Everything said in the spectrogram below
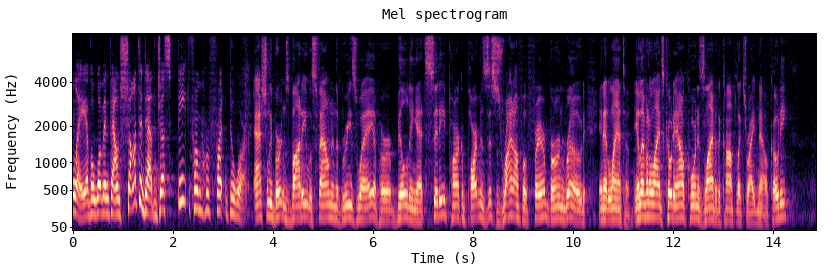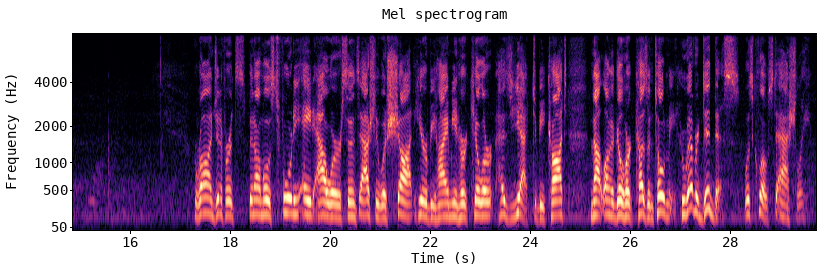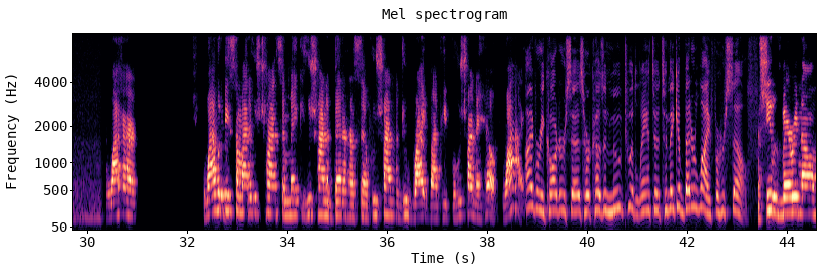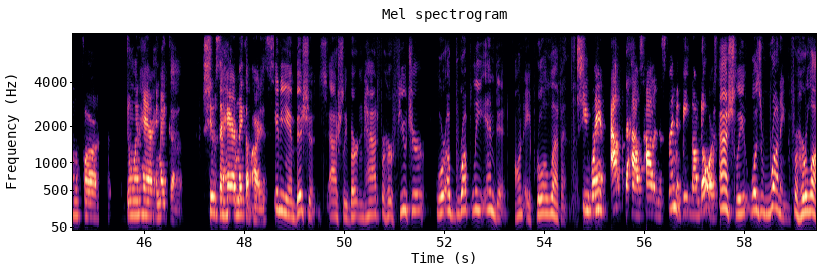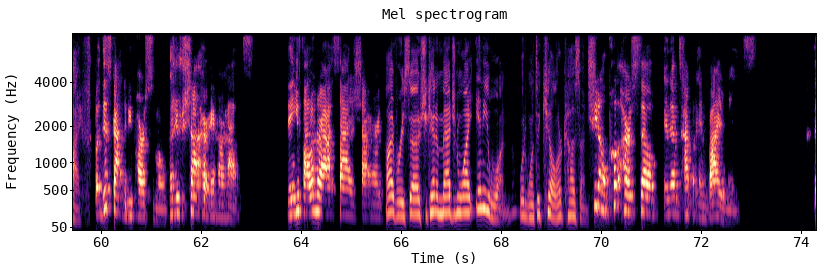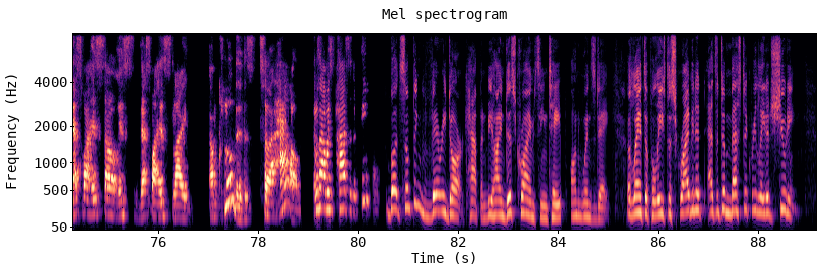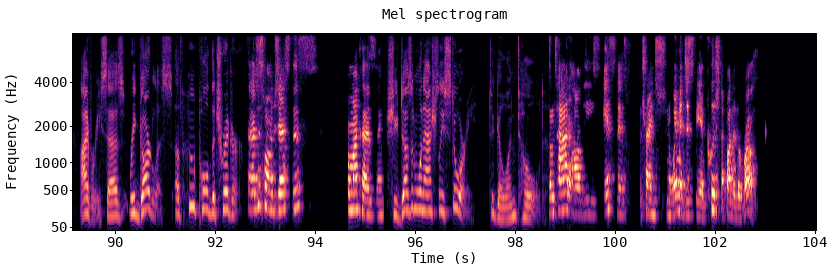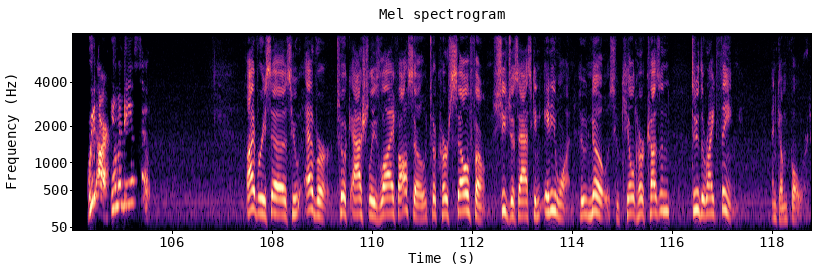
Of a woman found shot to death just feet from her front door. Ashley Burton's body was found in the breezeway of her building at City Park Apartments. This is right off of Fairburn Road in Atlanta. 11 Alive's Cody Alcorn is live at the complex right now. Cody? Ron, Jennifer, it's been almost 48 hours since Ashley was shot here behind me, and her killer has yet to be caught. Not long ago, her cousin told me whoever did this was close to Ashley. Why her? Why would it be somebody who's trying to make it, who's trying to better herself, who's trying to do right by people, who's trying to help? Why? Ivory Carter says her cousin moved to Atlanta to make a better life for herself. She was very known for doing hair and makeup. She was a hair and makeup artist. Any ambitions Ashley Burton had for her future were abruptly ended on April 11th. She ran out the house hollering and screaming, beating on doors. Ashley was running for her life. But this got to be personal because you shot her in her house. Then you followed her outside and shot her. Ivory says she can't imagine why anyone would want to kill her cousin. She don't put herself in them type of environments. That's why it's so it's that's why it's like I'm clueless to how. It was always positive people. But something very dark happened behind this crime scene tape on Wednesday. Atlanta police describing it as a domestic related shooting. Ivory says, regardless of who pulled the trigger, I just want justice for my cousin. She doesn't want Ashley's story to go untold. I'm tired of all these incidents of trans women just being pushed up under the rug. We are human beings too. Ivory says whoever took Ashley's life also took her cell phone. She's just asking anyone who knows who killed her cousin to do the right thing and come forward.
